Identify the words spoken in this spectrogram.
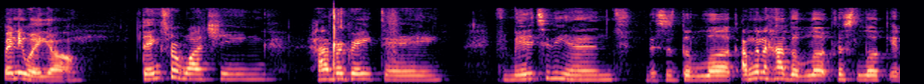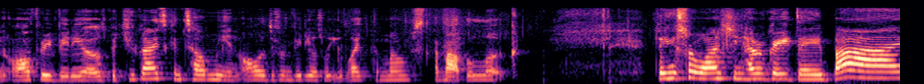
But anyway, y'all, thanks for watching. Have a great day. If you made it to the end, this is the look. I'm gonna have the look, this look in all three videos, but you guys can tell me in all the different videos what you like the most about the look. Thanks for watching. Have a great day. Bye.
